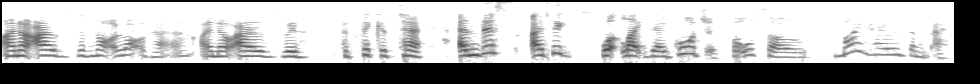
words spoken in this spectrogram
I know Arabs with not a lot of hair. I know Arabs with the thickest hair. And this, I think, what like they're gorgeous, but also my hair is a mess.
